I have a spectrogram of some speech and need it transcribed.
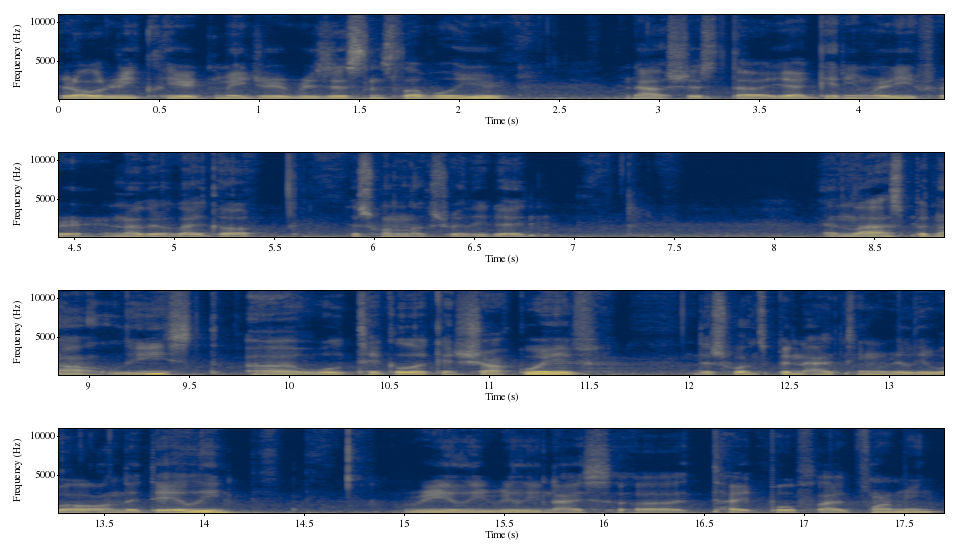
It already cleared major resistance level here. Now it's just uh, yeah getting ready for another leg up. This one looks really good. And last but not least uh, we'll take a look at shockwave. This one's been acting really well on the daily really really nice uh, tight bull flag forming.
